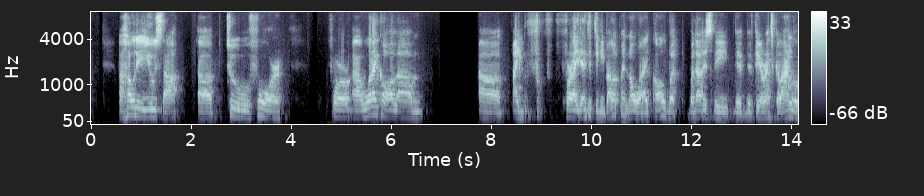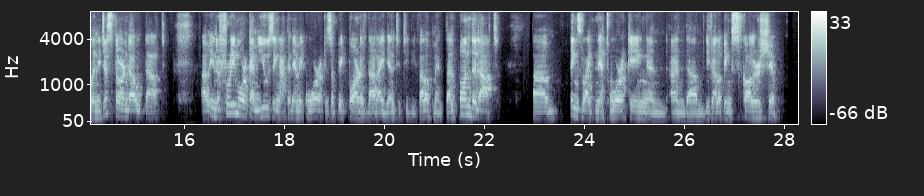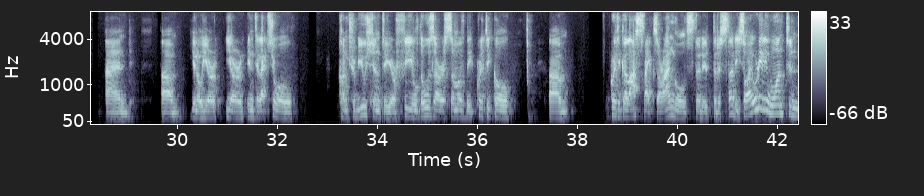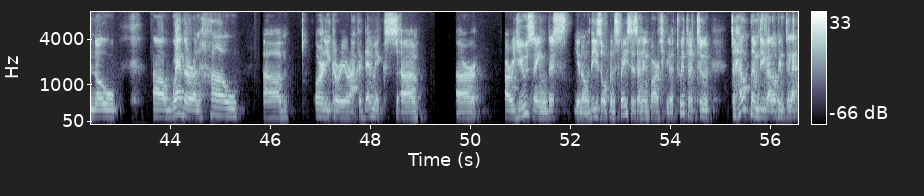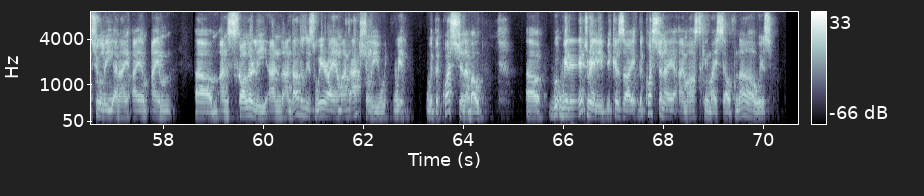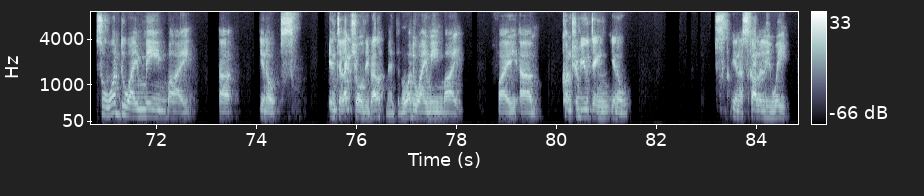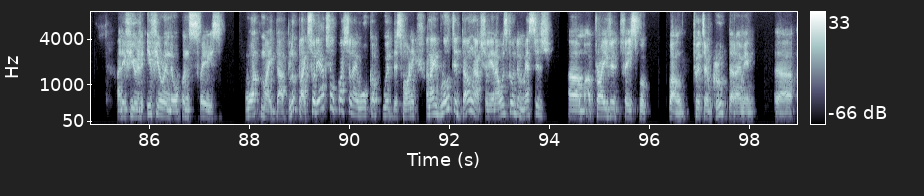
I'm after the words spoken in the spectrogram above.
uh, how they use that uh, to for for uh, what I call um, uh, I, for identity development, not what I call, but but that is the, the, the theoretical angle. And it just turned out that uh, in the framework I'm using, academic work is a big part of that identity development. And under that, um, things like networking and, and um, developing scholarship and um, you know your, your intellectual contribution to your field, those are some of the critical um, critical aspects or angles to the, to the study. So I really want to know uh, whether and how um, early career academics uh, are are using this, you know, these open spaces and in particular Twitter to to help them develop intellectually. And I, I am I am um, and scholarly, and and that is where I am at actually with with the question about uh, with it really because I the question I, I'm asking myself now is so what do I mean by uh, you know intellectual development. And what do i mean by by um, contributing you know in a scholarly way? And if you're if you're in the open space what might that look like? So the actual question i woke up with this morning and i wrote it down actually and i was going to message um, a private facebook well twitter group that i'm in uh,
